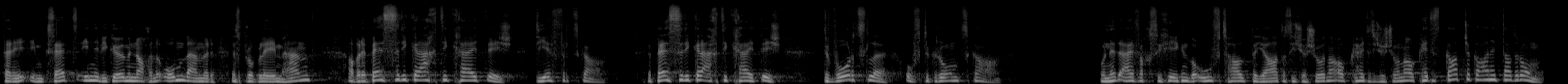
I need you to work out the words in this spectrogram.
dann im Gesetz innen, wie gehen wir nachher um, wenn wir ein Problem haben. Aber eine bessere Gerechtigkeit ist, tiefer zu gehen. Eine bessere Gerechtigkeit ist, die Wurzeln auf den Grund zu gehen. Und nicht einfach sich irgendwo aufzuhalten, ja, das ist ja schon okay, das ist ja schon okay. Das geht ja gar nicht darum.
